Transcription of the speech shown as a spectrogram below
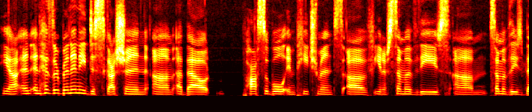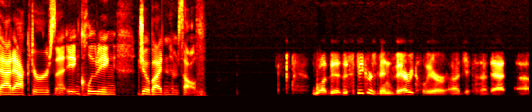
Yeah, and and has there been any discussion um, about possible impeachments of you know some of these um, some of these bad actors, uh, including Joe Biden himself? Well, the, the speaker's been very clear, uh, Jenna, that um,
